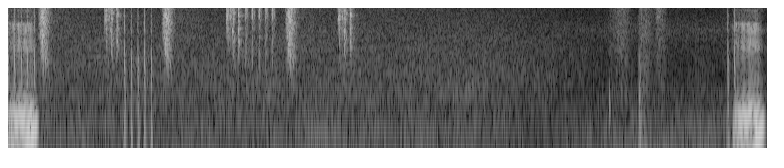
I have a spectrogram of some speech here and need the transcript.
ん？ん？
